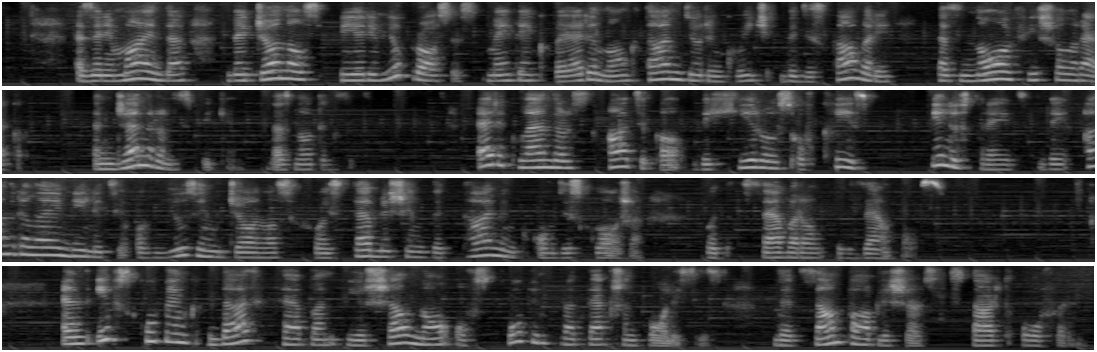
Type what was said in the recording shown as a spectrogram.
As a reminder, the journal's peer review process may take very long time during which the discovery has no official record and generally speaking does not exist. Eric Lander's article, The Heroes of CRISPR, illustrates the unreliability of using journals for establishing the timing of disclosure with several examples. And if scooping does happen, you shall know of scooping protection policies that some publishers start offering.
